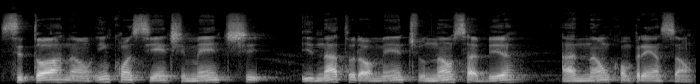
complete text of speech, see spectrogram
se tornam inconscientemente e naturalmente o não saber a não compreensão.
